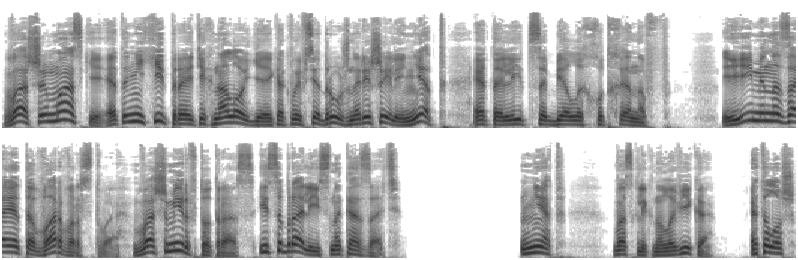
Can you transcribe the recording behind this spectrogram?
ваши маски — это не хитрая технология, как вы все дружно решили, нет, это лица белых худхенов. И именно за это варварство ваш мир в тот раз и собрались наказать. «Нет», — воскликнула Вика, — «это ложь».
